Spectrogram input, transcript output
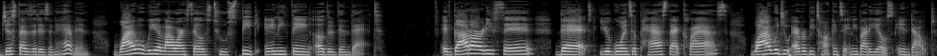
just as it is in heaven. Why would we allow ourselves to speak anything other than that? If God already said that you're going to pass that class, why would you ever be talking to anybody else in doubt?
